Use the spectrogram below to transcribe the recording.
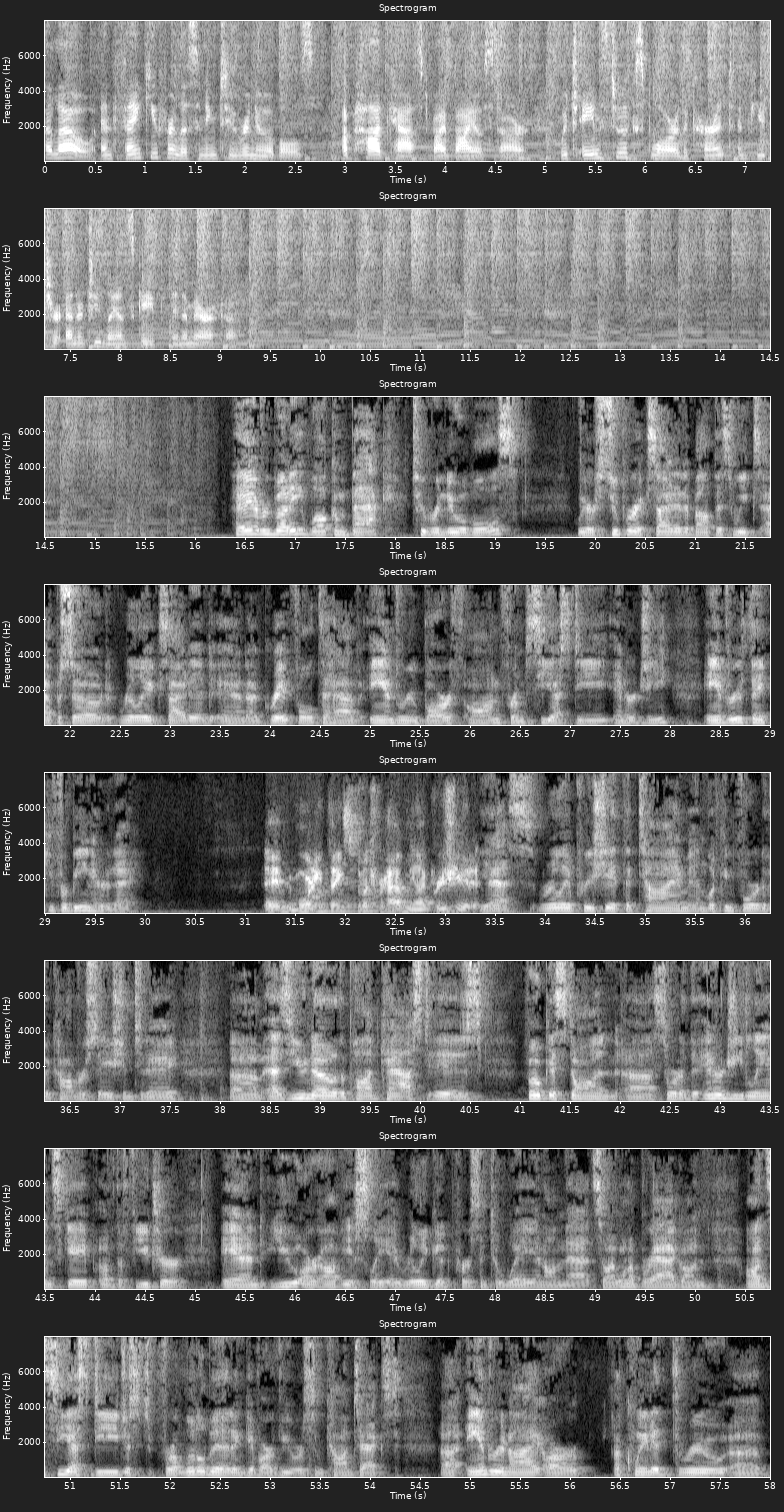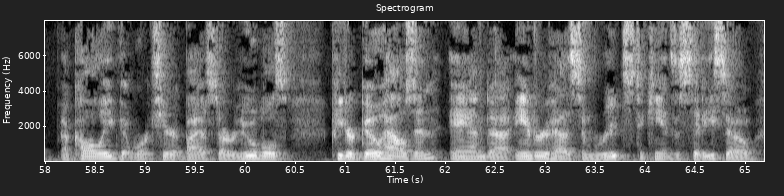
Hello, and thank you for listening to Renewables, a podcast by Biostar, which aims to explore the current and future energy landscape in America. Hey, everybody, welcome back to Renewables. We are super excited about this week's episode. Really excited and uh, grateful to have Andrew Barth on from CSD Energy. Andrew, thank you for being here today. Dave, good morning. Thanks so much for having me. I appreciate it. Yes, really appreciate the time and looking forward to the conversation today. Um, as you know, the podcast is focused on uh, sort of the energy landscape of the future, and you are obviously a really good person to weigh in on that. So I want to brag on on CSD just for a little bit and give our viewers some context. Uh, Andrew and I are acquainted through uh, a colleague that works here at Biostar Renewables, Peter Gohausen, and uh, Andrew has some roots to Kansas City, so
